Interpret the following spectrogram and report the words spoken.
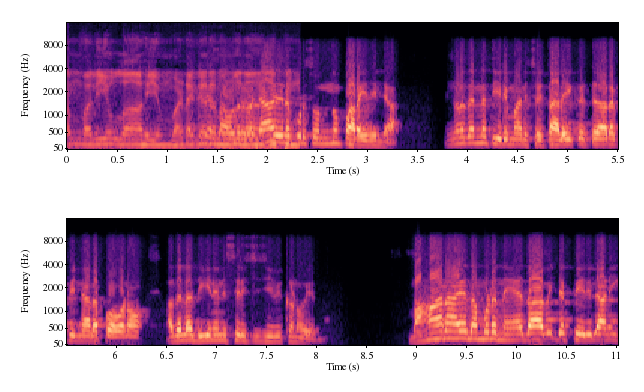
എം വലിയുള്ളാഹിയും വടകര ഇതിനെ കുറിച്ച് ഒന്നും പറയുന്നില്ല. നിങ്ങൾ തന്നെ തീരുമാനിച്ചു ഈ തലയിക്കെട്ടുകാരെ പിന്നാലെ പോകണോ അതല്ല ദീനനുസരിച്ച് ജീവിക്കണോ എന്ന്. മഹാനായ നമ്മുടെ നേതാവിന്റെ പേരിലാണ് ഈ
